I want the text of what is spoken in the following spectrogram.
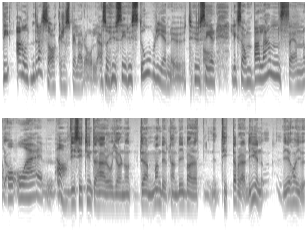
det är andra saker som spelar roll. Alltså hur ser historien ut? Hur ser ja. liksom balansen? Ja. Och, och, ja. Vi sitter ju inte här och gör något dömande utan vi bara tittar på det här. Det är en vi har ju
